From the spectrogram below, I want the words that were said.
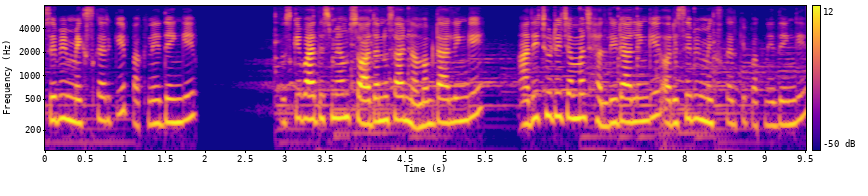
उसे भी मिक्स करके पकने देंगे। उसके बाद इसमें हम स्वाद अनुसार नमक डालेंगे, आधी छोटी चम्मच हल्दी डालेंगे और इसे भी मिक्स करके पकने देंगे।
